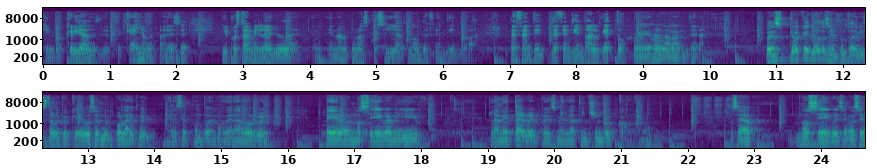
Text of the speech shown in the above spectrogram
quien lo cría desde pequeño, me parece, y pues también le ayuda en, en- en algunas cosillas, ¿no? Defendiendo a defendi- defendiendo al gueto, a- la bandera. Pues creo que yo, desde mi punto de vista, güey, creo que debo ser muy polite, güey. En este punto de moderador, güey. Pero no sé, güey, a mí. La neta, güey, pues me late un chingo Kong, ¿no? O sea, no sé, güey, se me hace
